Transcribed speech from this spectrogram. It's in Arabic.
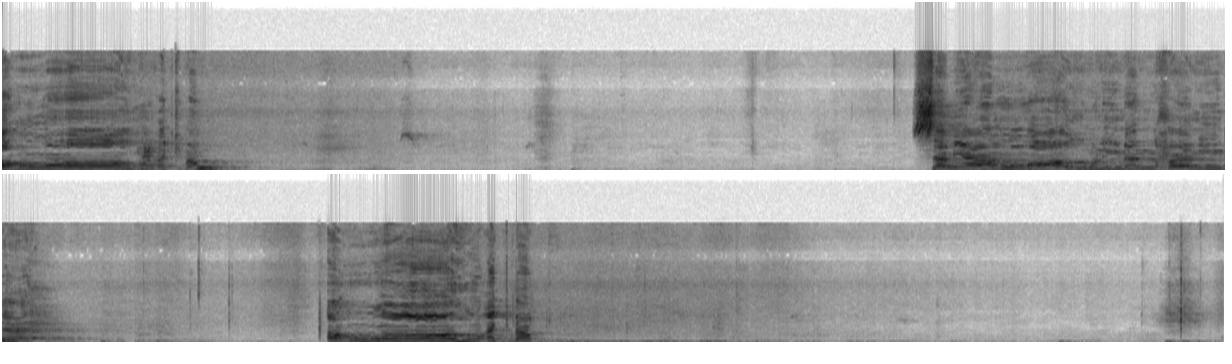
الله أكبر. سمع الله لمن حمده. الله أكبر.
